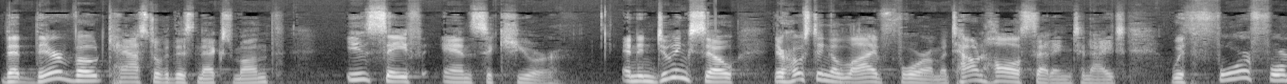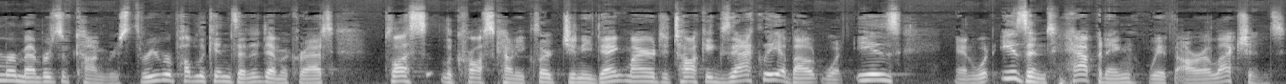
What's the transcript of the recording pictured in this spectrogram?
that their vote cast over this next month is safe and secure. And in doing so, they're hosting a live forum, a town hall setting tonight with four former members of Congress, three Republicans and a Democrat, plus La Crosse County Clerk Ginny Dankmeyer to talk exactly about what is and what isn't happening with our elections.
